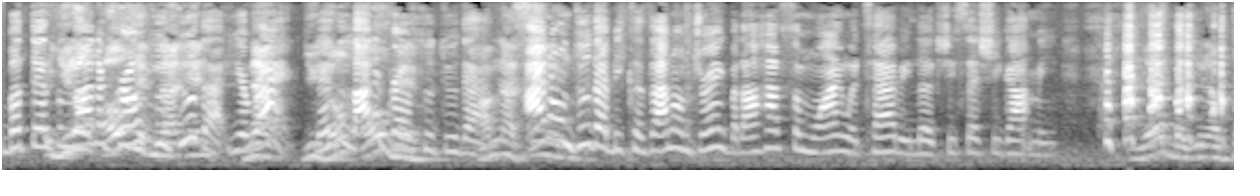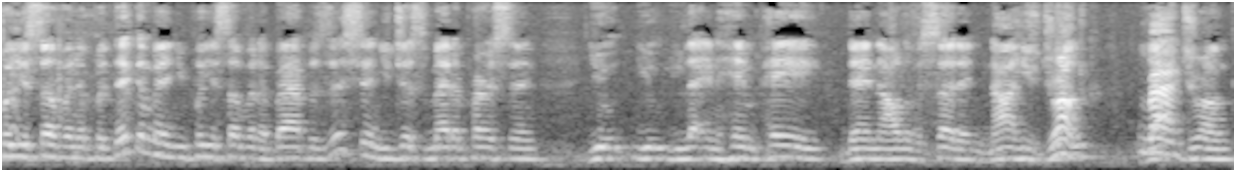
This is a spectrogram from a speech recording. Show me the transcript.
But there's You a lot of girls who do that. You're Now, right. you There's a lot of girls him. who do that. I'm not I don't do that because I don't drink, but I'll have some wine with Tabby. Look, she says she got me. yeah, but you know, put yourself in a predicament. You put yourself in a bad position. You just met a person. You you you letting him pay. Then all of a sudden, now he's drunk. Right. drunk,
